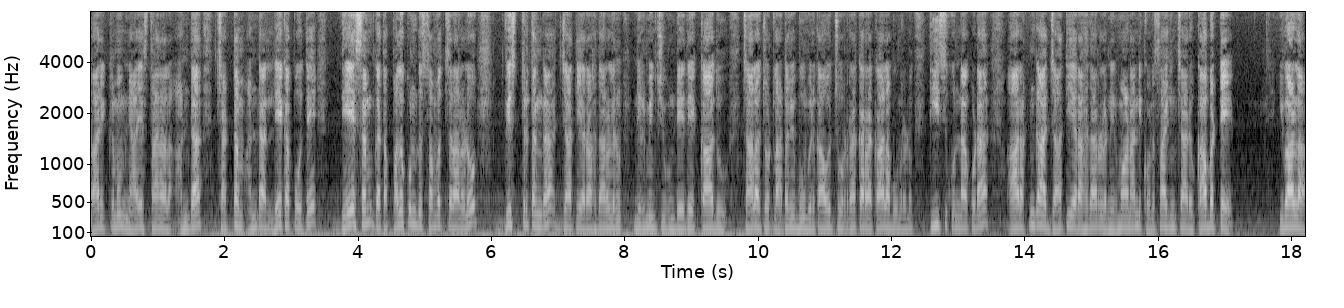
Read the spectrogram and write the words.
కార్యక్రమం న్యాయస్థానాల అండ చట్టం అండ లేకపోతే దేశం గత పదకొండు సంవత్సరాలలో విస్తృతంగా జాతీయ రహదారులను నిర్మించి ఉండేదే కాదు. చాలా చోట్ల అటవీ భూములు కావచ్చు రకరకాల భూములను తీసుకున్నా కూడా ఆ రకంగా జాతీయ రహదారుల నిర్మాణాన్ని కొనసాగించారు. కాబట్టే ఇవాళ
